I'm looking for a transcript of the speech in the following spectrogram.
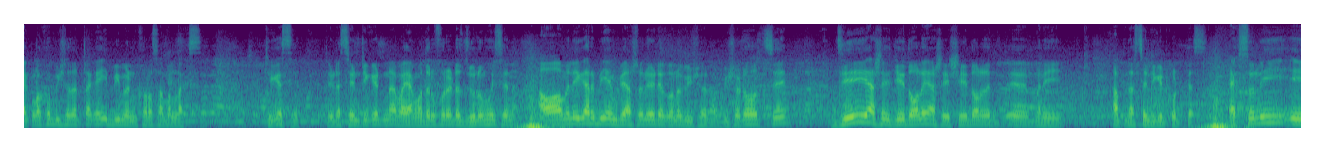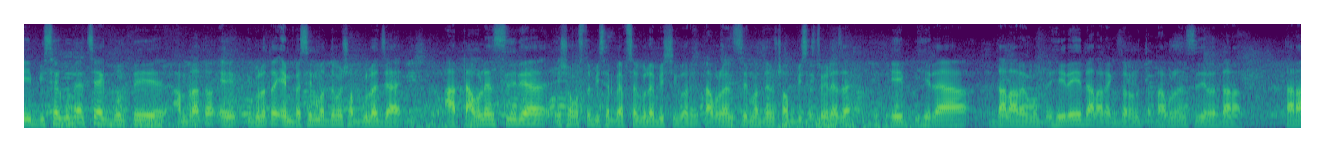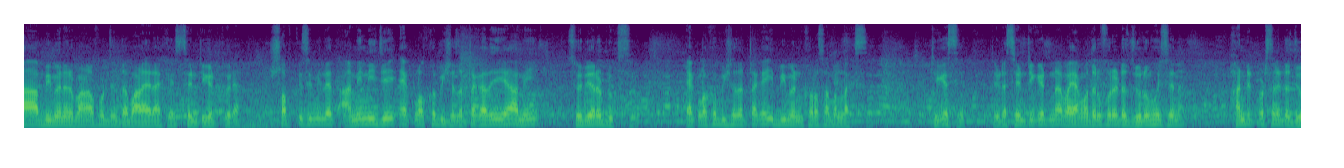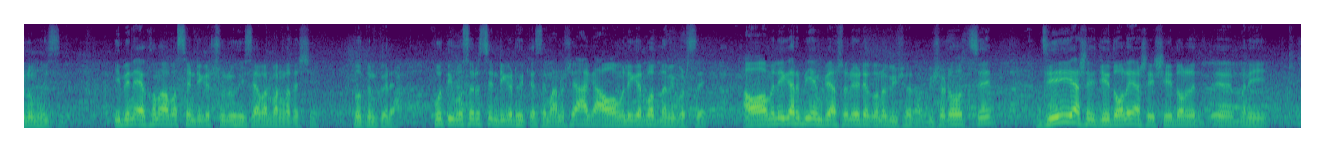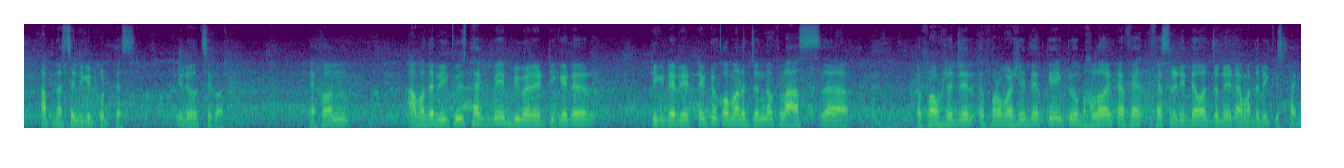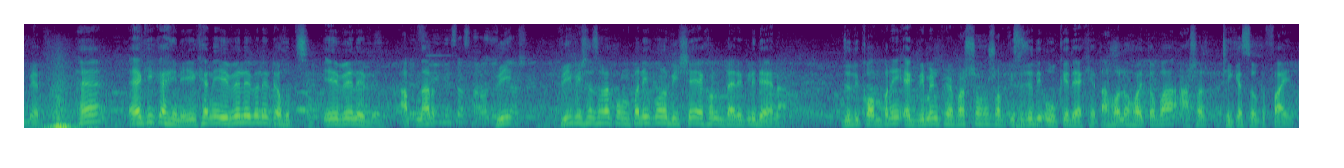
এক লক্ষ বিশ হাজার টাকাই বিমান খরচ আমার লাগছে। ঠিক আছে? তো এটা সিন্ডিকেট না, ভাই, আমাদের উপরে এটা জুলুম হয়েছে না। আওয়ামী লীগ আর বিএনপি আসলে এটা কোনো বিষয় না। বিষয়টা হচ্ছে, যেই আসে, যে দলে আসে, সেই দলের মানে আপনার সিন্ডিকেট করতেছে। অ্যাকচুয়ালি এই বিষয়গুলো চেক বলতে, আমরা তো এগুলো তো এম্বাসির মাধ্যমে সবগুলো যায়। আর ট্রাভেল এজেন্সিরা এই সমস্ত বিচার ব্যবসাগুলো বেশি করে। ট্রাভেল এজেন্সির মাধ্যমে সব বিচার চলে যায়। এই হেরা দালালের মধ্যে হিরে দালাল, এক ধরনের ট্রাভেল এজেন্সির দালাল। তারা বিমানের ভাড়া পর্যন্ত বাড়ায় রাখে সিন্ডিকেট করে সব কিছু মিলে আমি নিজে এক লক্ষ বিশ হাজার টাকা দিয়ে আমি সৌদি আরব ঢুকছি। এক লক্ষ বিশ হাজার টাকাই বিমান খরচ আমার লাগছে। ঠিক আছে? তো এটা সিন্ডিকেট না ভাই, আমাদের উপরে এটা জুলুম হয়েছে না। হান্ড্রেড পার্সেন্ট এটা জুলুম হয়েছে ইভেন এখনও আবার সিন্ডিকেট শুরু হয়েছে আবার বাংলাদেশে, নতুন করে প্রতি বছরের সিন্ডিকেট হইতেছে, মানুষে আগে আওয়ামী লীগের বদনামি করছে। আওয়ামী লীগ আর বিএনপি আসলে এটা কোনো বিষয় না। বিষয়টা হচ্ছে, যেই আসে, যে দলে আসে, সেই দলের মানে আপনার সিন্ডিকেট করতেছে। এটা হচ্ছে কথা। এখন আমাদের রিকোয়েস্ট থাকবে বিমানের টিকিটের টিকিটের রেটটা একটু কমানোর জন্য প্লাস প্রবাসীদের প্রবাসীদেরকে একটু ভালো একটা ফ্যাসিলিটি দেওয়ার জন্য এটা আমাদের রিকোয়েস্ট থাকবে হ্যাঁ একই কাহিনী এখানে এভেলেবেল এটা হচ্ছে এভেলেবেল আপনার ফ্রি ফ্রি ভিসা ছাড়া কোম্পানি কোনো বিষয়ে এখন ডাইরেক্টলি দেয় না। যদি কোম্পানি এগ্রিমেন্ট পেপার সহ সব কিছু যদি ওকে দেখে তাহলে হয়তো বা আসা ঠিক আছে ওকে ফাইন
